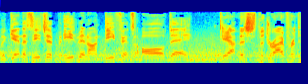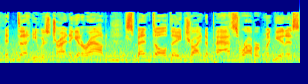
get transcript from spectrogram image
Megennis, he's just, he's been on defense all day. Yeah, this is the driver that uh, he was trying to get around. Spent all day trying to pass Robert Megennis,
